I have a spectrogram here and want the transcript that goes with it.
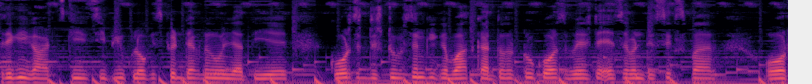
थ्री की गार्ड्स की C P U clock speed देखने को मिल जाती है। कोर्स डिस्ट्रीब्यूशन की बात करते हो तो टू कोर्स बेस्ड है ए सेवेंटी सिक्स पर और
